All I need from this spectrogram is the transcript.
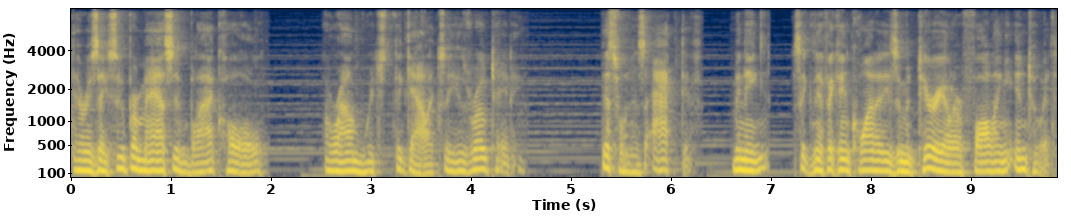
there is a supermassive black hole around which the galaxy is rotating. This one is active, meaning significant quantities of material are falling into it.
